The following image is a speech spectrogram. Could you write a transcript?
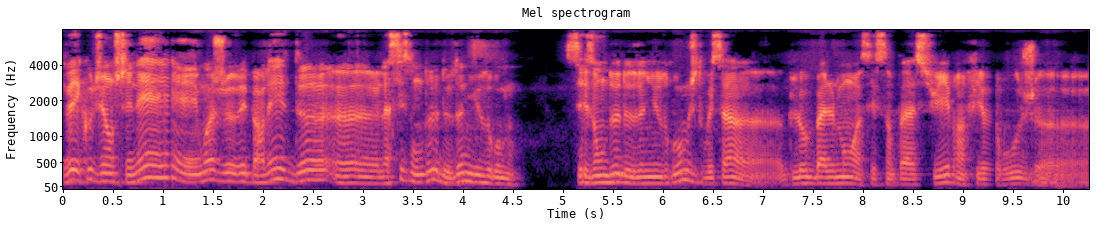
Eh ben, écoute, j'ai enchaîné et moi je vais parler de euh, la saison 2 de The Newsroom. Saison 2 de The Newsroom, j'ai trouvé ça euh, globalement assez sympa à suivre, un fil rouge euh,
